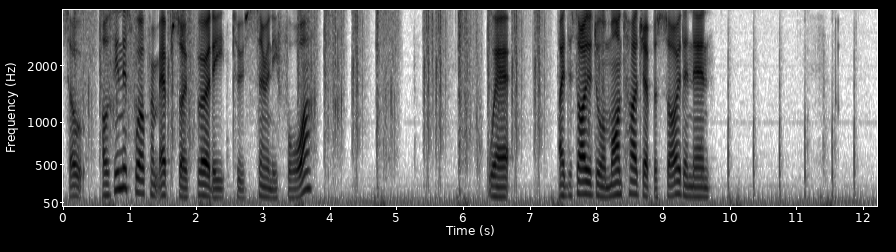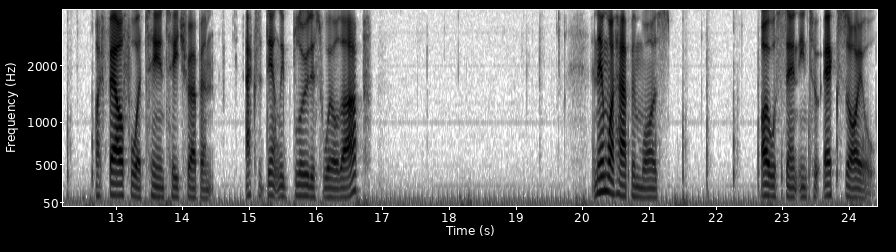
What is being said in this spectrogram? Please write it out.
So I was in this world from episode 30 to 74. Where I decided to do a montage episode and then I fell for a TNT trap and accidentally blew this world up. And then what happened was I was sent into exile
